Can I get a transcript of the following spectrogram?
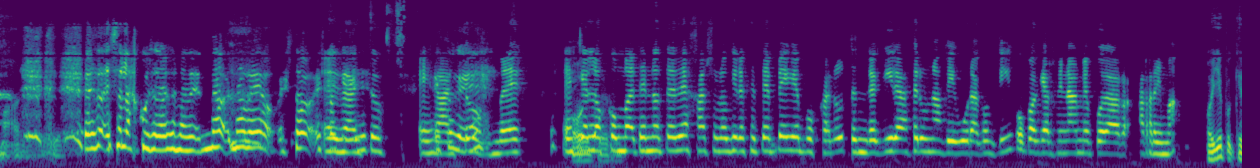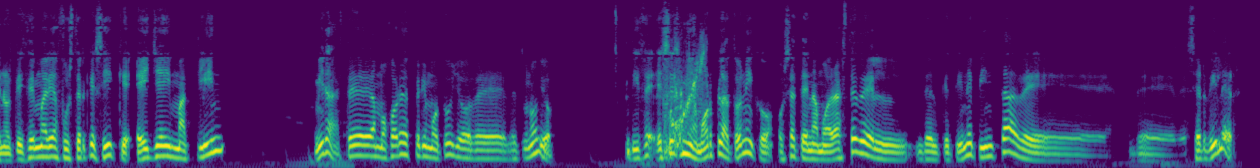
Madre. Esa, esa es la excusa. No, no veo. Esto, esto qué es? Exacto. Exacto, qué es? hombre. Es que en los combates no te dejas, solo quieres que te pegue, pues claro, tendré que ir a hacer una figura contigo para que al final me pueda ar- arrimar. Oye, porque nos dice María Fuster que sí, que AJ McLean. Mira, este a lo mejor es primo tuyo, de, de tu novio. Dice, ese es mi amor platónico. O sea, te enamoraste del, del que tiene pinta de, de, de ser dealer.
